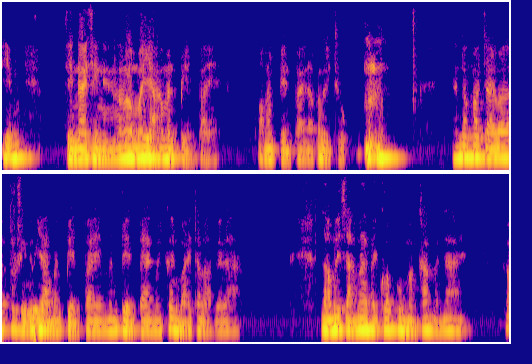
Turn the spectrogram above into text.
ที่สิ่งใดสิ่งหนึ่งแล้วเราไม่อยากให้มันเปลี่ยนไปพอมันเปลี่ยนไปเราก็เลยทุกข์ฉะนั้นต้องเข้าใจว่าทุกสิ่งทุกอย่างมันเปลี่ยนไป มันเปลี่ยนแปลง มันเคลื่อนไหวตลอดเวลา เราไม่สามารถไปควบคุมบังคับมันได้ ก็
